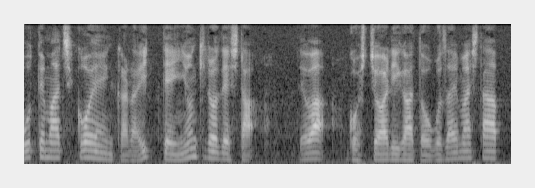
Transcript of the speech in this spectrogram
大手町公園から1.4キロでした。では、ご視聴ありがとうございました。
